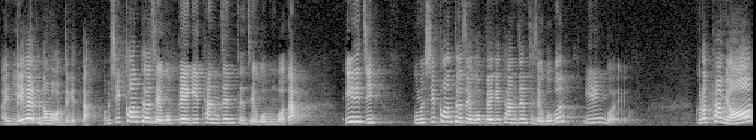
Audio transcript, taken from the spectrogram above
아니 얘가 이렇게 넘어가면 되겠다. 그럼 시컨트 제곱 빼기 탄젠트 제곱은 뭐다? 1이지. 그러면 시컨트 제곱 빼기 탄젠트 제곱은 1인 거예요. 그렇다면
